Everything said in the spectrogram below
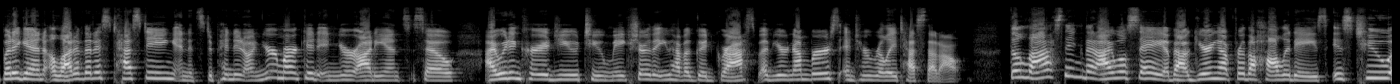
But again, a lot of that is testing and it's dependent on your market and your audience. So I would encourage you to make sure that you have a good grasp of your numbers and to really test that out. The last thing that I will say about gearing up for the holidays is to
